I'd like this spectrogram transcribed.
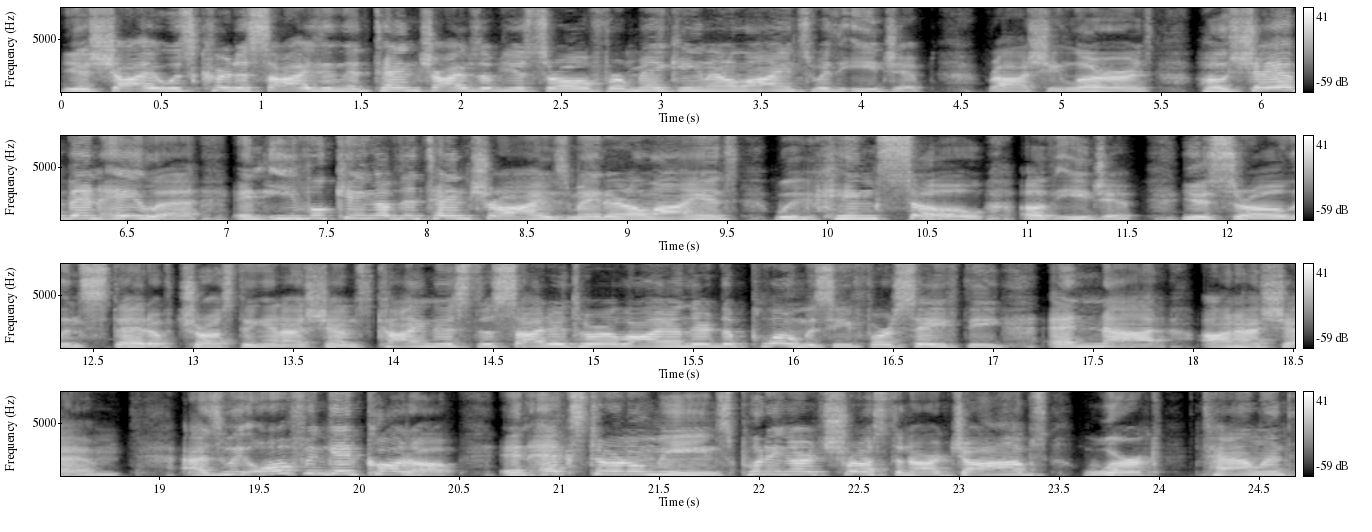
Yeshaya was criticizing the ten tribes of Yisrael for making an alliance with Egypt. Rashi learns, Hoshea ben Elah, an evil king of the ten tribes, made an alliance with King So of Egypt. Yisrael, instead of trusting in Hashem's kindness, decided to rely on their diplomacy for safety and not on Hashem. As we often get caught up in external means, putting our trust in our jobs, work, talent,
